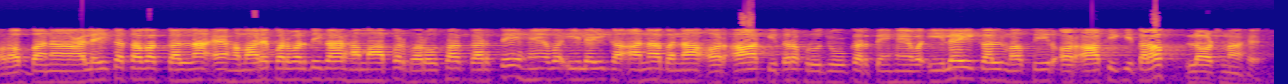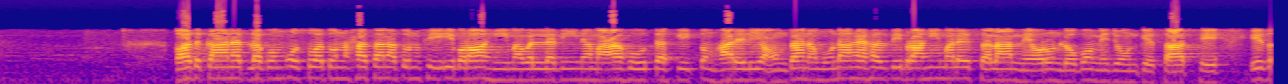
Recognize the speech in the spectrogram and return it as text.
ربنا علیہ کا توکلنا۔ اے ہمارے پروردگار، ہم آپ پر بھروسہ کرتے ہیں۔ وہ علیہ کا آنا بنا اور آپ کی طرف رجوع کرتے ہیں۔ وہ علیہ کل مصیر اور آپ ہی کی طرف لوٹنا ہے۔ قد كانت لكم اسوه حسنه في ابراهيم والذين معه۔ تحقیق تمہارے لیے عمدہ نمونہ ہے۔ حضرت ابراہیم علیہ السلام نے اور ان لوگوں میں جو ان کے ساتھ تھے۔ اذ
